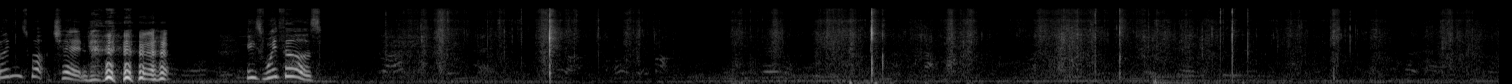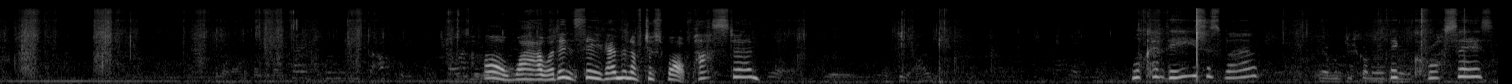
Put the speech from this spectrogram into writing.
Glenn's watching. He's with us. Oh wow, I didn't see them and I've just walked past them. Look at these as well. Yeah, we've just gone over. Big crosses.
